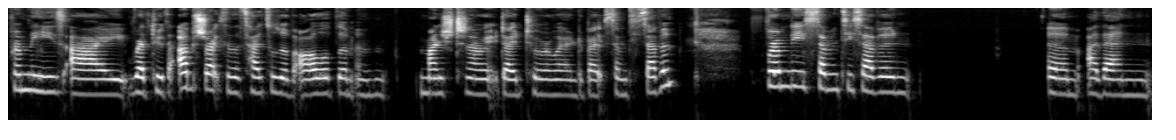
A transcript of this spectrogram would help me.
From these, I read through the abstracts and the titles of all of them and managed to narrow it down to around about 77. From these 77 um, I then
